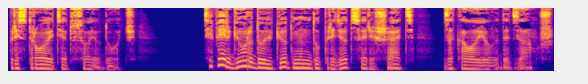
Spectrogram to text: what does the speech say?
пристроить эту свою дочь. Теперь Гюрду и Гюдмунду придется решать, за кого ее выдать замуж.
